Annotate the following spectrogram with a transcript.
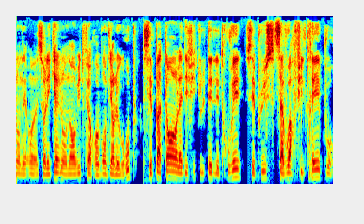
on est, on- sur lesquelles on a envie de faire rebondir le groupe. C'est pas tant la difficulté de les trouver, c'est plus savoir filtrer pour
